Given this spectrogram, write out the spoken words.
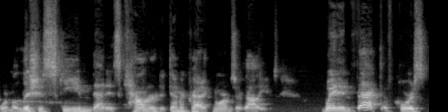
or malicious scheme that is counter to democratic norms or values. When in fact, of course,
